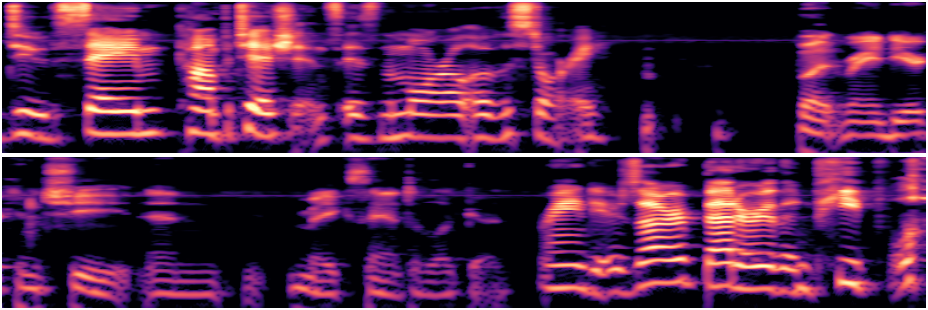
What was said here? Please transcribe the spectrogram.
do the same competitions, is the moral of the story. But reindeer can cheat and make Santa look good. Reindeers are better than people.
